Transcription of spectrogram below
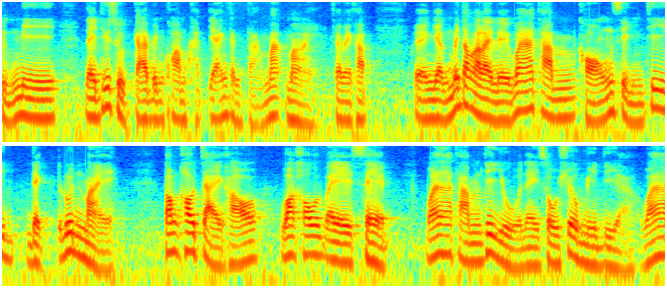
ถึงมีในที่สุดกลายเป็นความขัดแย้งต่างๆ มากมายใช่ไหมครับอย่างอย่างไม่ต้องอะไรเลยว่าธรรมของสิ่งที่เด็กรุ่นใหม่ ต้องเข้าใจเขาว่าเขาไปเสพวัฒนธรรมที่อยู่ในโซเชียลมีเดียวัฒน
